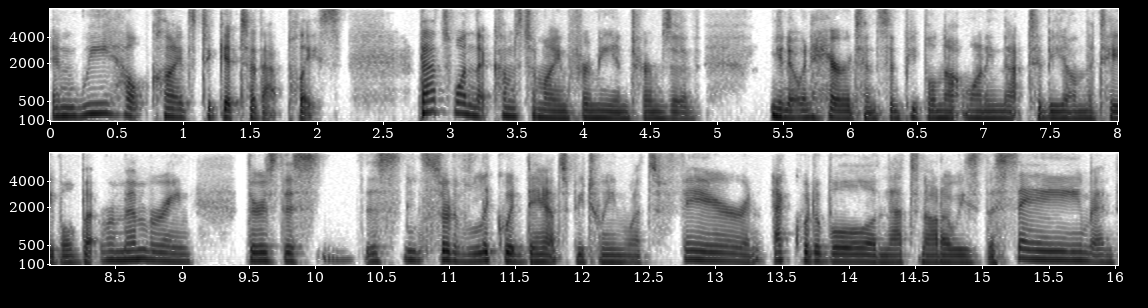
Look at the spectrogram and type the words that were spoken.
And we help clients to get to that place. That's one that comes to mind for me in terms of, you know, inheritance and people not wanting that to be on the table, but remembering there's this this sort of liquid dance between what's fair and equitable and that's not always the same and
